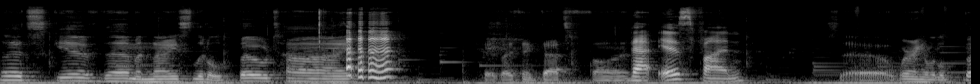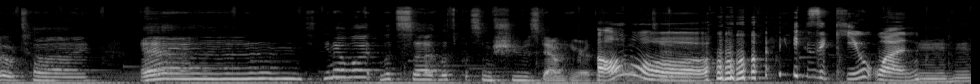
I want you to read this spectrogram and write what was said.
Let's give them a nice little bow tie because I think that's fun. That is fun. So, wearing a little bow tie. And you know what? Let's uh let's put some shoes down here Oh. He's a cute one. Mm-hmm.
